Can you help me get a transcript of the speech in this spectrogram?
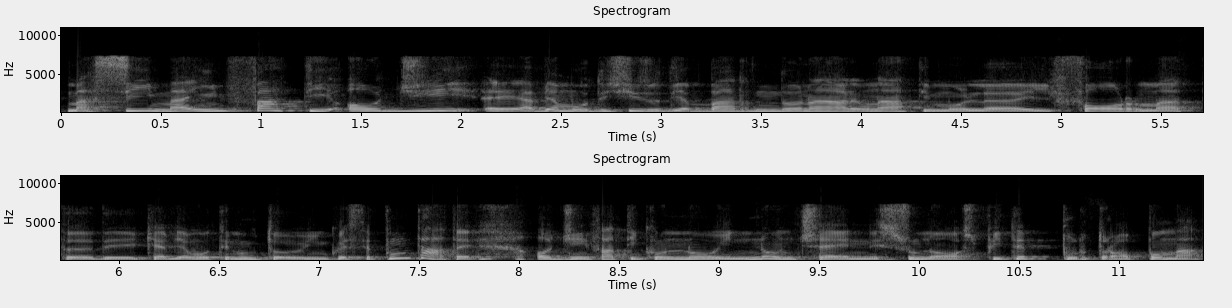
Ma sì, ma infatti oggi eh, abbiamo deciso di abbandonare un attimo il, il format de, che abbiamo tenuto in queste puntate. Oggi infatti con noi non c'è nessun ospite, purtroppo, ma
